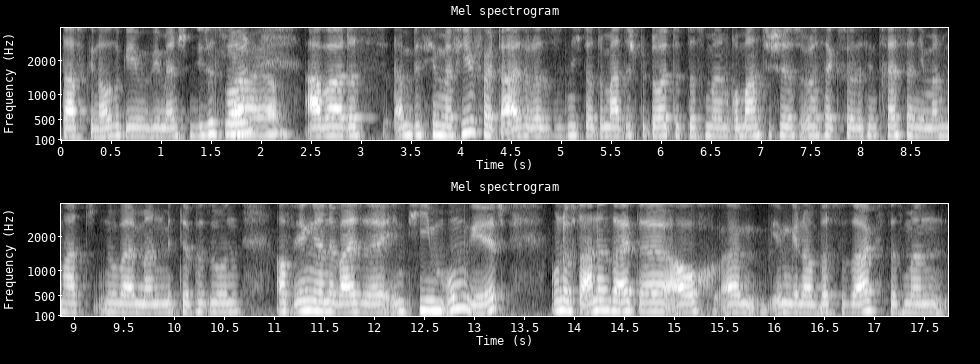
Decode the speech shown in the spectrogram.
Darf es genauso geben wie Menschen, die das wollen. Ja, ja. Aber dass ein bisschen mehr Vielfalt da ist oder dass es nicht automatisch bedeutet, dass man romantisches oder sexuelles Interesse an jemandem hat, nur weil man mit der Person auf irgendeine Weise intim umgeht. Und auf der anderen Seite auch ähm, eben genau, was du sagst, dass man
